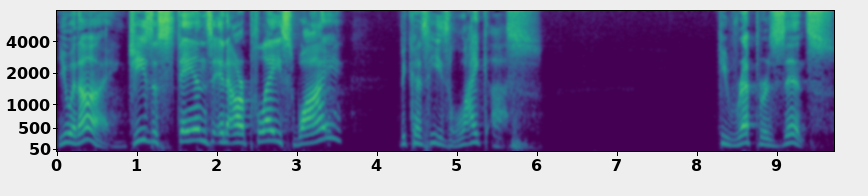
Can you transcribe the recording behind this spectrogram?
You and I, Jesus stands in our place. Why? Because he's like us. He represents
